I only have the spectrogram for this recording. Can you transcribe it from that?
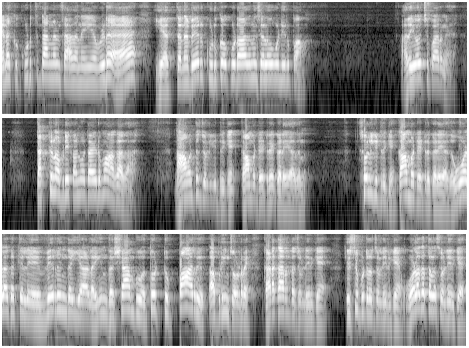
எனக்கு கொடுத்துட்டாங்கன்னு சாதனையை விட எத்தனை பேர் கொடுக்கக்கூடாதுன்னு செலவு பண்ணியிருப்பான் அதை யோசிச்சு பாருங்கள் டக்குன்னு அப்படியே கன்வெர்ட் ஆகிடுமா ஆகாதா? நான் வந்துட்டு சொல்லிக்கிட்டு இருக்கேன் காம்படேட்டரே கிடையாதுன்னு. சொல்லிக்கிட்டு இருக்கேன் காம்படேட்டர் கிடையாது. உலகத்திலே வெறுங்கையால் இந்த ஷாம்புவை தொட்டு பாரு அப்படின்னு சொல்கிறேன் கடைக்காரன்ட்ட சொல்லியிருக்கேன். டிஸ்ட்ரிபியூட்டர் சொல்லியிருக்கேன் உலகத்தில் சொல்லியிருக்கேன்.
